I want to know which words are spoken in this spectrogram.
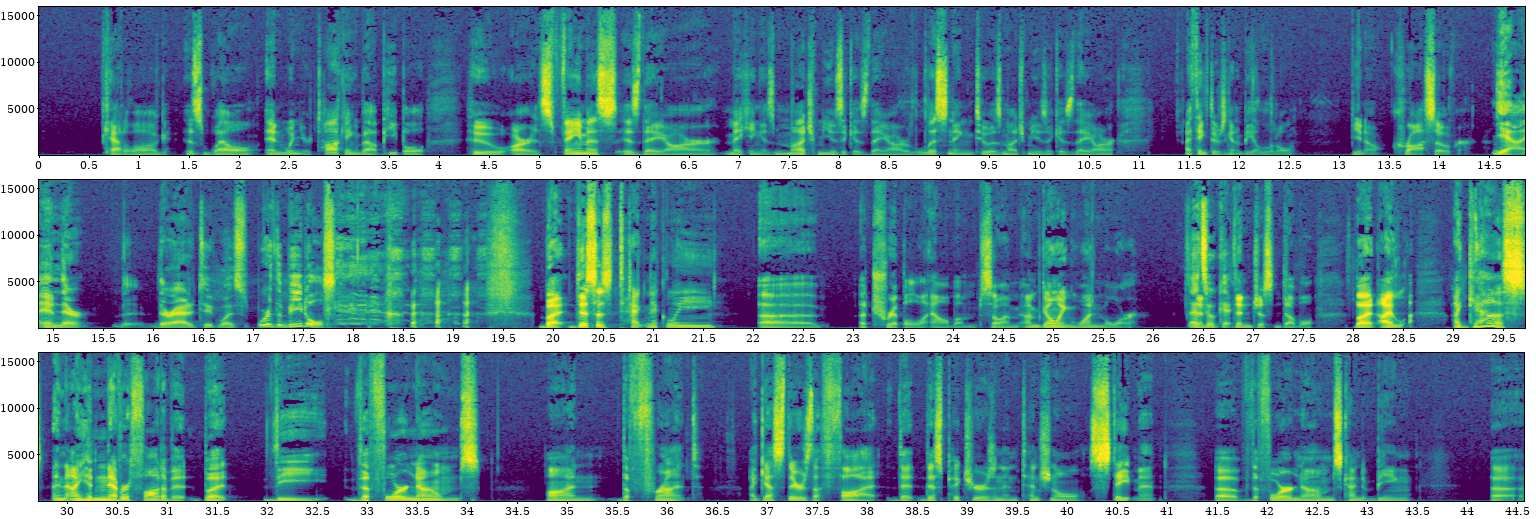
catalog as well. And when you're talking about people who are as famous as they are, making as much music as they are, listening to as much music as they are, I think there's going to be a little, you know, crossover. Yeah, and, And- their their attitude was, "We're the Beatles." But this is technically uh, a triple album, so I'm I'm going one more. That's than, okay. Than just double. But I I guess, and I had never thought of it, but the the four gnomes on the front. I guess there's a thought that this picture is an intentional statement of the four gnomes kind of being uh,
